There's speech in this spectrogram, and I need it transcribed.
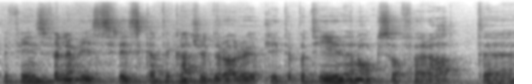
det finns väl en viss risk att det kanske drar ut lite på tiden också för att eh,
